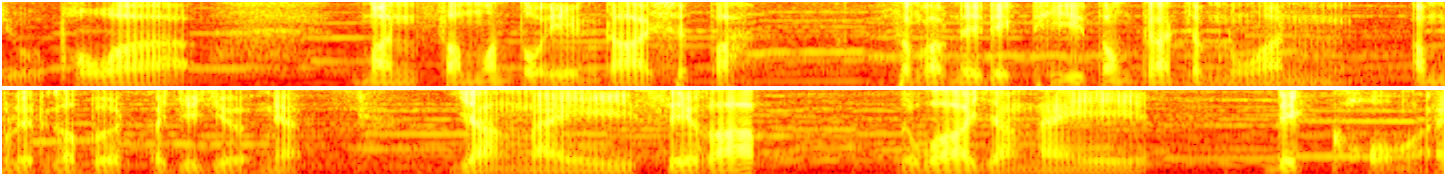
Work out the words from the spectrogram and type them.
อยู่ เพราะว่ามันซัมมอนตัวเองได้ใช่ปะสำหรับในเด็กที่ต้องการจำนวนอัมเลตระเบิดไปเยอะๆเนี่ย อย่างในเซราฟหรือว่าอย่างในเด็กของไอ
